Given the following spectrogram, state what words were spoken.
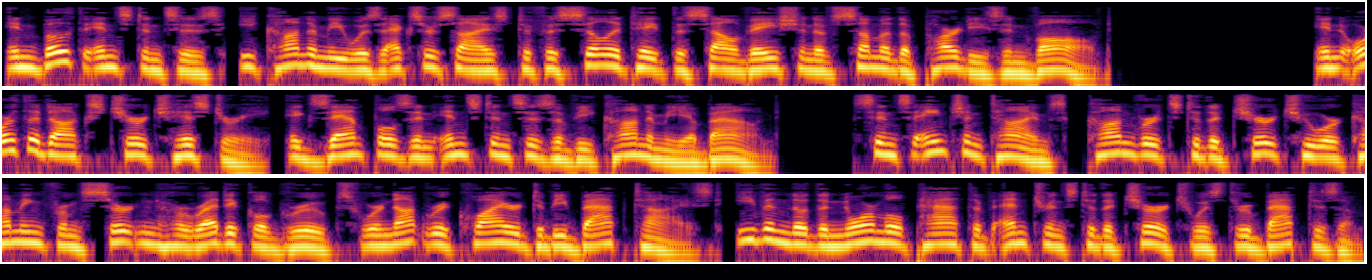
In both instances, economy was exercised to facilitate the salvation of some of the parties involved. In Orthodox Church history, examples and instances of economy abound. Since ancient times, converts to the Church who were coming from certain heretical groups were not required to be baptized, even though the normal path of entrance to the Church was through baptism.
